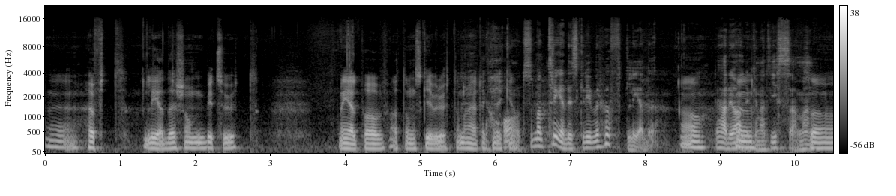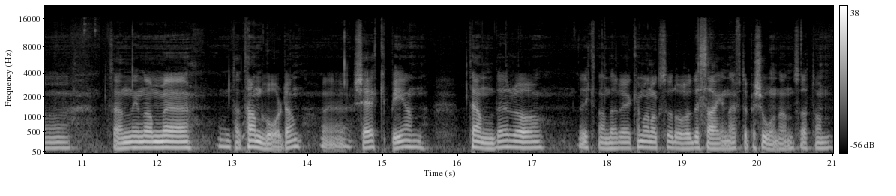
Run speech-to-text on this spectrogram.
eh, höftleder som byts ut med hjälp av att de skriver ut den här tekniken. Jaha, så man 3D-skriver höftleder? Ja, Det hade jag aldrig Ja. kunnat gissa. Men... så, sen inom eh, tandvården, eh, käkben, tänder och liknande. Det kan man också då designa efter personen så att de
